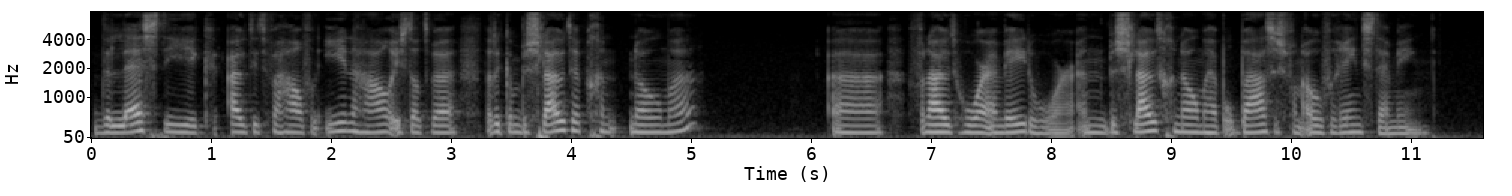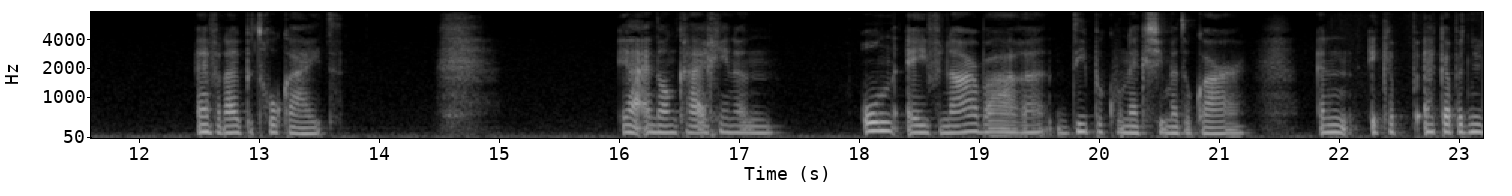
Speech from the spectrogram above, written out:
de les die ik uit dit verhaal van Ian haal, is dat, we, dat ik een besluit heb genomen uh, vanuit hoor en wederhoor. Een besluit genomen heb op basis van overeenstemming en vanuit betrokkenheid. Ja, en dan krijg je een onevenaarbare, diepe connectie met elkaar. En ik heb, ik heb het nu,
